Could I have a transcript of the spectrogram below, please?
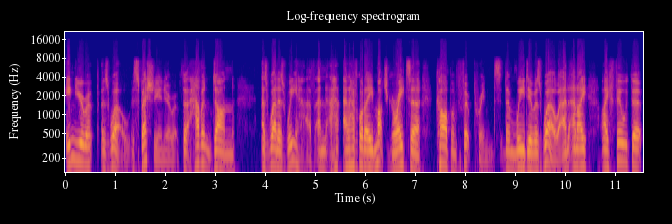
in Europe as well, especially in Europe, that haven't done as well as we have and and have got a much greater carbon footprint than we do as well. And and I I feel that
